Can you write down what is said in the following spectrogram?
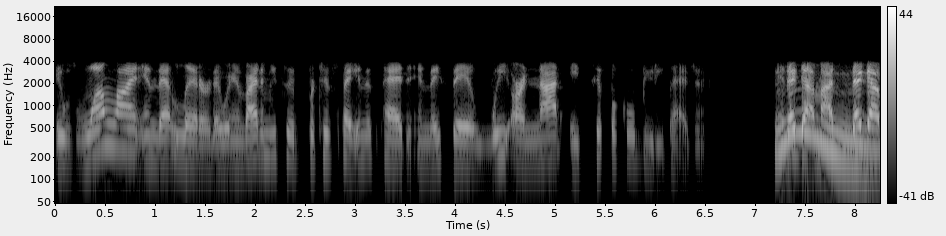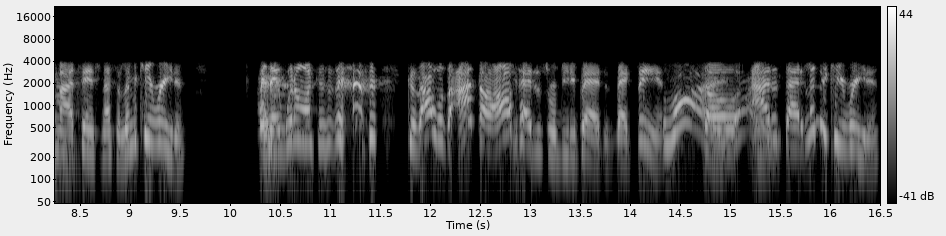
it was one line in that letter. They were inviting me to participate in this pageant, and they said we are not a typical beauty pageant. And mm. they got my they got my attention. I said, let me keep reading. And they went on to because I was I thought all pageants were beauty pageants back then. Right. So. I decided let me keep reading.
